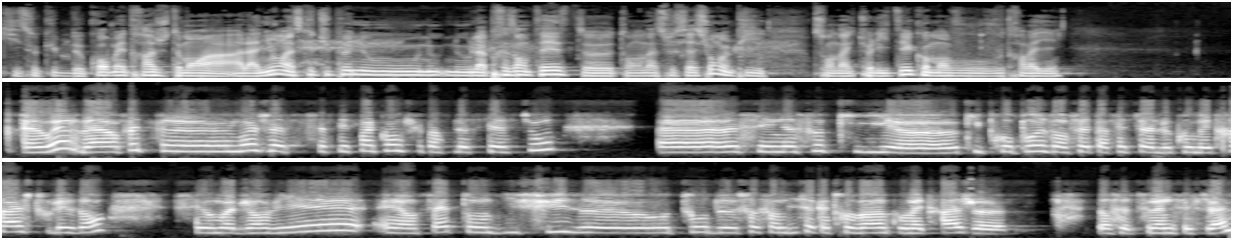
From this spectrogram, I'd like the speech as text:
qui s'occupe de courts métrages justement à, à Lannion. Est-ce que tu peux nous, nous, nous la présenter ton association et puis son actualité, comment vous vous travaillez? Euh, Ouais, bah, en fait, moi, je, ça fait cinq ans que je fais partie de l'association. Euh, c'est une asso qui euh, qui propose en fait un festival de court métrage tous les ans. C'est au mois de janvier et en fait on diffuse euh, autour de 70 à 80 courts métrages dans cette semaine festival.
